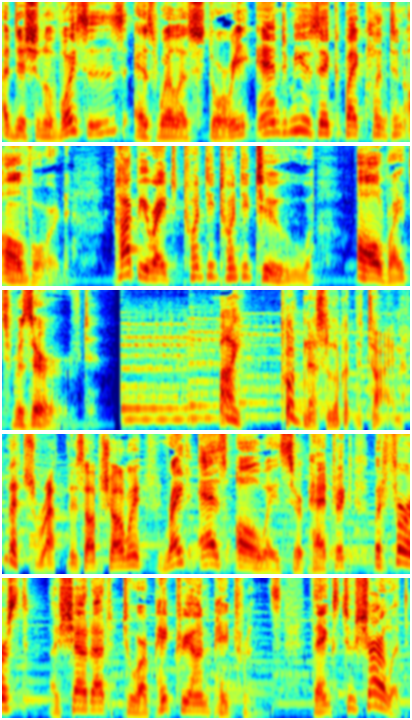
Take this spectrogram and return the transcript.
Additional voices, as well as story and music by Clinton Alvord. Copyright 2022. All rights reserved. My goodness, look at the time. Let's wrap this up, shall we? Right as always, Sir Patrick. But first, a shout out to our Patreon patrons. Thanks to Charlotte,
